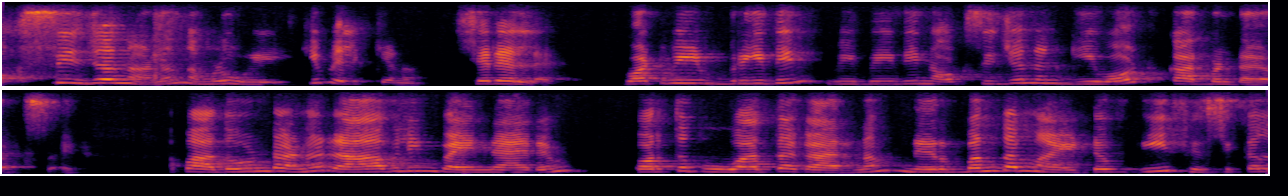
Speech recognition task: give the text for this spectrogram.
ഓക്സിജൻ ആണ് നമ്മൾ ഉള്ളിലേക്ക് വലിക്കണം. ശരിയല്ലേ? What we breathe in we breathe in oxygen and give out carbon dioxide അപ്പൊ അതുകൊണ്ടാണ് രാവിലെയും വൈകുന്നേരം പുറത്ത് പോവാത്ത കാരണം നിർബന്ധമായിട്ട് ഈ ഫിസിക്കൽ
